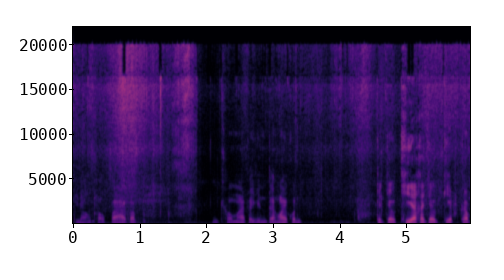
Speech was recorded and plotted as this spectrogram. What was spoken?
พี่น้องเขาปลาครับ เขามาก็เห็นแต่ห้อยคน ขาเจ้าเคลียร์เขาเจ้าเก็บครับ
